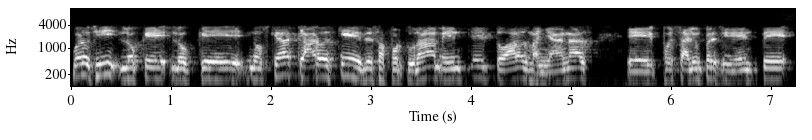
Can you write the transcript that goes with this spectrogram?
Bueno, sí, lo que, lo que nos queda claro es que desafortunadamente todas las mañanas eh, pues sale un presidente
